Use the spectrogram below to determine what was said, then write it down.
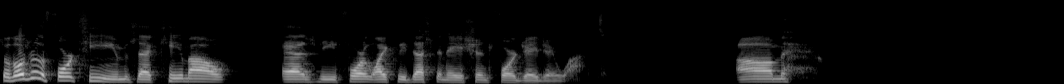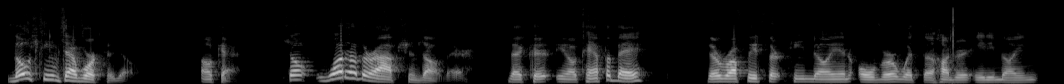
So those were the four teams that came out as the four likely destinations for JJ Watt. Um, those teams have work to do. Okay. So what other options out there that could, you know, Tampa Bay, they're roughly 13 million over with the 180 million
